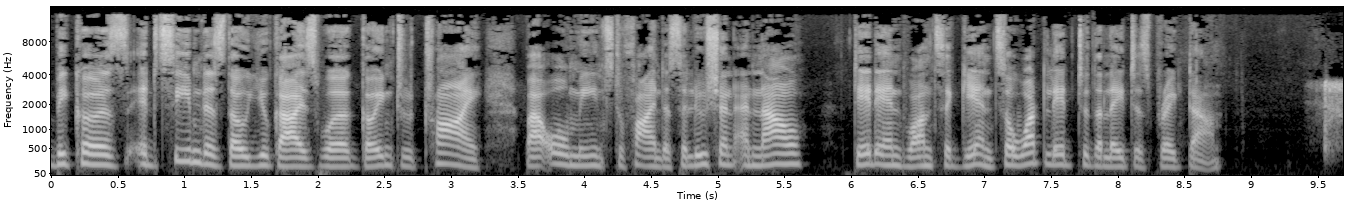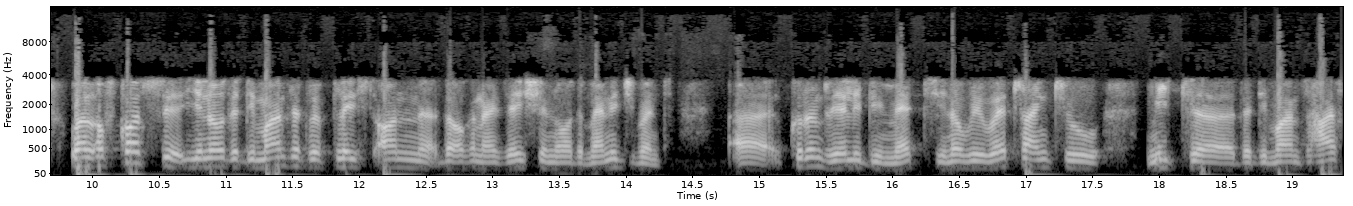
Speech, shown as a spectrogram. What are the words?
Because it seemed as though you guys were going to try by all means to find a solution and now dead end once again. So what led to the latest breakdown? Well, of course, uh, you know, the demands that were placed on uh, the organization or the management uh, couldn't really be met. You know, we were trying to meet uh, the demands half,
